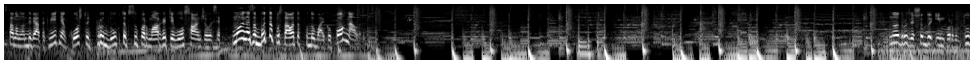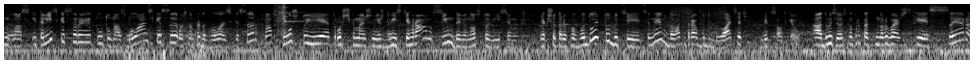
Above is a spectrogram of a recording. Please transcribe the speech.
станом на 9 квітня коштують продукти в супермаркеті в Лос-Анджелесі. Ну і не забудьте поставити вподобайку. Погнали! Ну, друзі, щодо імпорту, тут у нас італійські сири, тут у нас голландський сир. Ось, наприклад, голландський сир у нас коштує трошки менше ніж 200 грам, 7,98. Якщо тарифи введуть, то до цієї ціни додавати треба буде 20%. А друзі, ось, наприклад, норвежський сир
